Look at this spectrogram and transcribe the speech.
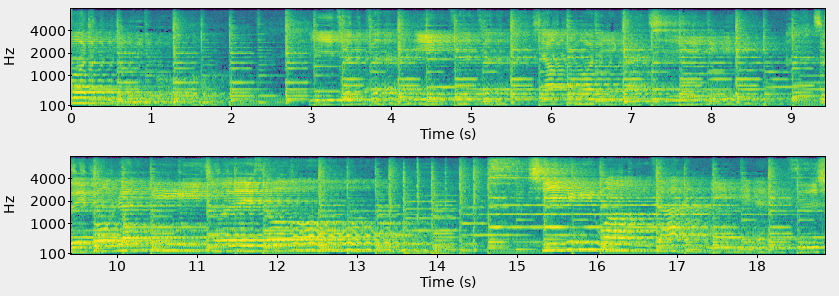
我的梦，一层层一层层像我的感情，随风任意吹送。希望在明年此时，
